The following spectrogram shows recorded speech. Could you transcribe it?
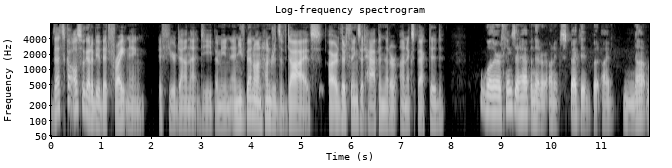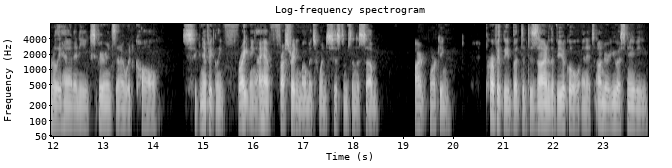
That's also got to be a bit frightening if you're down that deep. I mean, and you've been on hundreds of dives. Are there things that happen that are unexpected? Well, there are things that happen that are unexpected, but I've not really had any experience that I would call significantly frightening. I have frustrating moments when systems in the sub aren't working perfectly, but the design of the vehicle and it's under U.S. Navy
